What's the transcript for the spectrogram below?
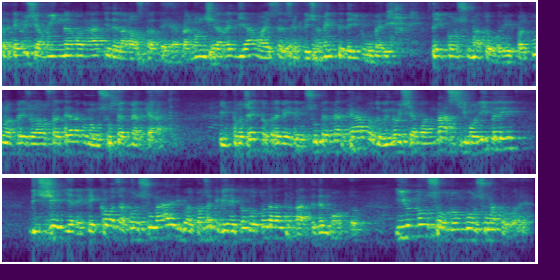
perché noi siamo innamorati della nostra terra, non ci arrendiamo a essere semplicemente dei numeri, dei consumatori. Qualcuno ha preso la nostra terra come un supermercato. Il progetto prevede un supermercato dove noi siamo al massimo liberi di scegliere che cosa consumare di qualcosa che viene prodotto dall'altra parte del mondo. Io non sono un consumatore,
